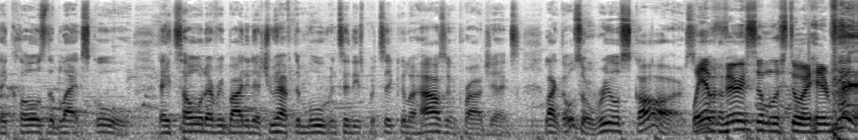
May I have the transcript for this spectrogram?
They closed the black school. They told everybody that you have to move into these particular housing projects. Like those are real scars. We have a very mean? similar story here. Yeah,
